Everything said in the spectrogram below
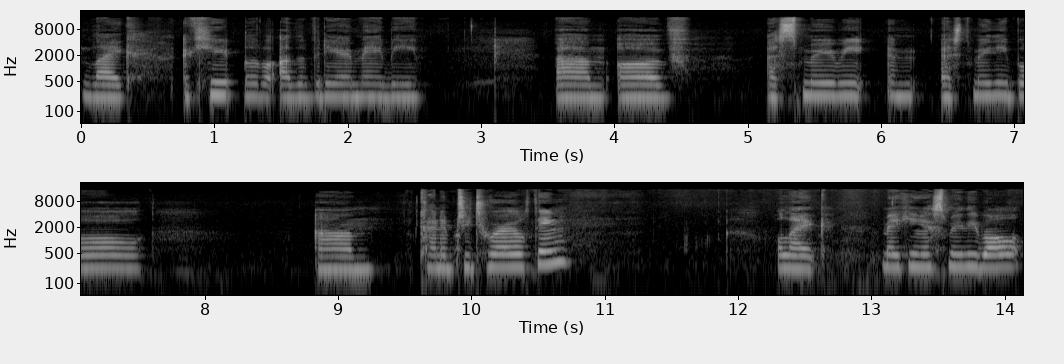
like a cute little other video maybe um, of a smoothie um, a smoothie bowl um, kind of tutorial thing or like making a smoothie bowl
